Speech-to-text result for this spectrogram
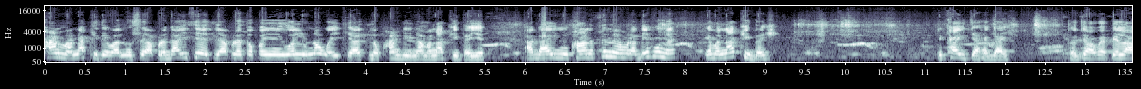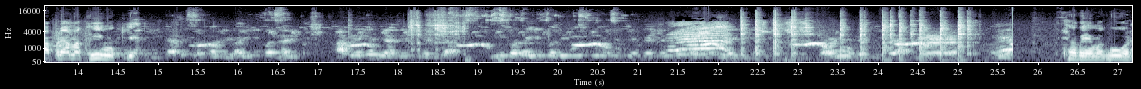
ખાંડમાં નાખી દેવાનું છે. આપણે ગાય છે એટલે આપણે તો કંઈ ઓલું ન હોય કે આટલો ખાંડીને આમાં નાખી દઈએ. આ ગાયનું ખાંડ છે ને હમણાં બેહું ને એમાં નાખી દઈશ એ ખાઈ જાય ગાય. તો જો હવે પેલા આપણે આમાં ઘી મૂકીએ. હવે એમાં ગોળ.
